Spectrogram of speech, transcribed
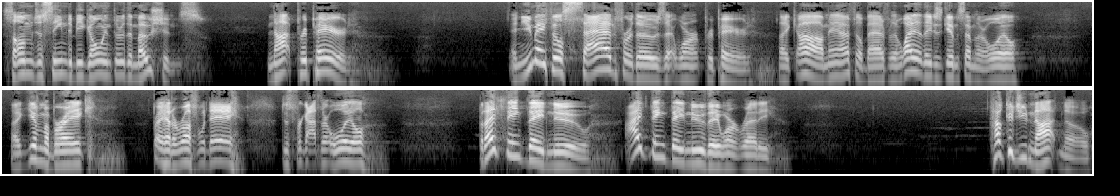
Some just seem to be going through the motions, not prepared. And you may feel sad for those that weren't prepared. Like, oh man, I feel bad for them. Why didn't they just give them some of their oil? Like, give them a break. Probably had a rough day, just forgot their oil. But I think they knew. I think they knew they weren't ready. how could you not know?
